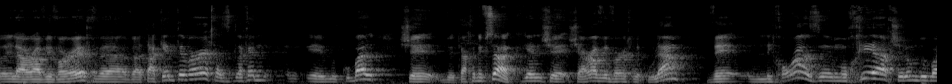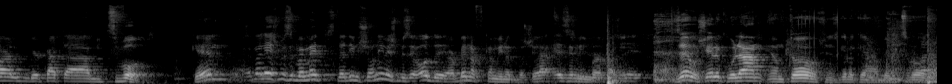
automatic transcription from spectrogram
אלא הרב יברך, ואתה כן תברך, אז לכן אה, מקובל, וככה נפסק, כן, שהרב יברך לכולם, ולכאורה זה מוכיח שלא מדובר על ברכת המצוות. כן? אבל יש בזה באמת צדדים שונים, יש בזה עוד הרבה נפקא מינות בשאלה איזה מין ברכה זה. זהו, שיהיה לכולם יום טוב, שנזכה לקיים הרבה מצוות.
